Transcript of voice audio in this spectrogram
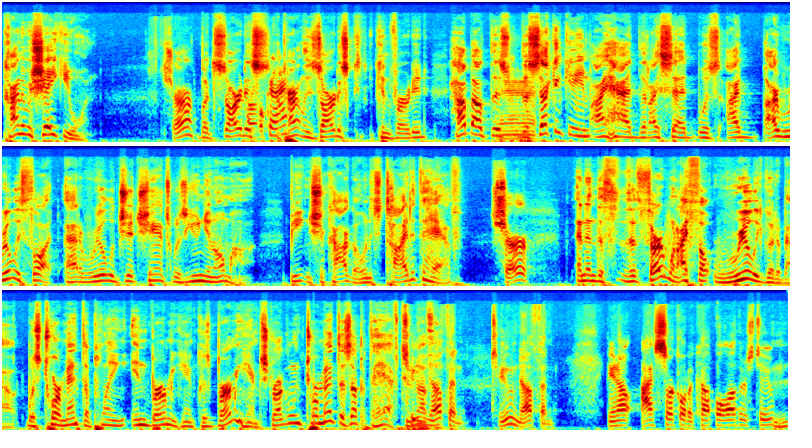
kind of a shaky one. Sure. But Zardes Okay. apparently Zardes converted. How about this? The second game I had that I said was I I really thought I had a real legit chance was Union Omaha beating Chicago, and it's tied at the half. Sure. And then the the third one I felt really good about was Tormenta playing in Birmingham because Birmingham struggling. Tormenta's up at the half, two, Two nothing. nothing. Two nothing. You know, I circled a couple others too. Mm-hmm.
